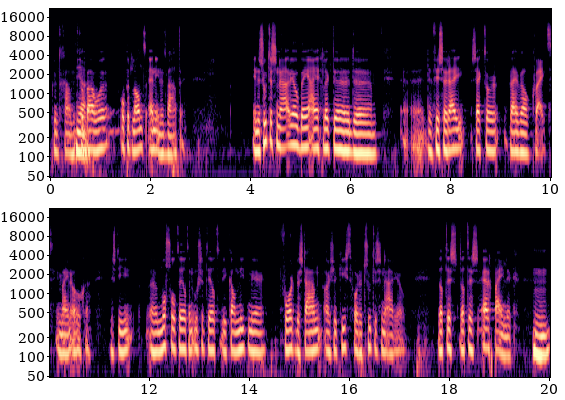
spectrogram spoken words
kunt gaan ja. verbouwen op het land en in het water. In de zoete scenario ben je eigenlijk de, de, uh, de visserijsector vrijwel kwijt, in mijn ogen. Dus die uh, mosselteelt en oesterteelt, die kan niet meer voortbestaan als je kiest voor het zoete scenario. Dat is, dat is erg pijnlijk. Mm.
